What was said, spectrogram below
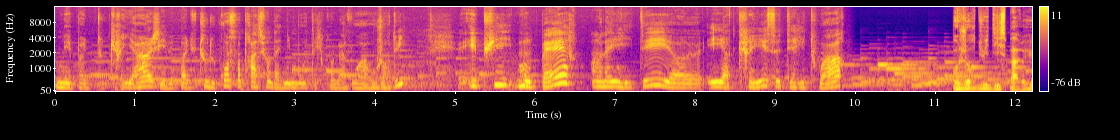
Il n'y avait pas du tout de grillage, il n'y avait pas du tout de concentration d'animaux tels qu'on la voit aujourd'hui. Et puis mon père en a hérité euh, et a créé ce territoire. Aujourd'hui disparu,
